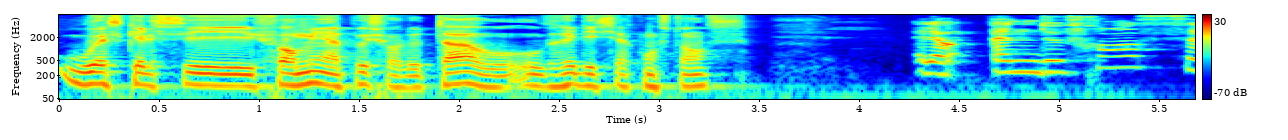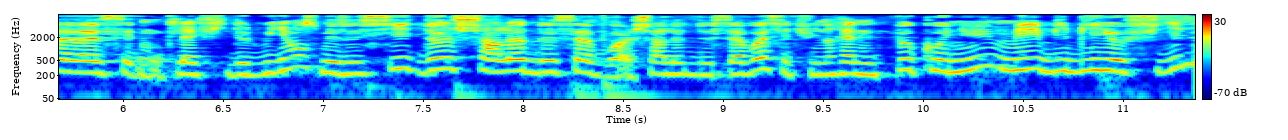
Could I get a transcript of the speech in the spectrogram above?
Ou est-ce qu'elle s'est formée un peu sur le tas au gré des circonstances? Alors, Anne de France, euh, c'est donc la fille de Louis XI, mais aussi de Charlotte de Savoie. Charlotte de Savoie, c'est une reine peu connue, mais bibliophile,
